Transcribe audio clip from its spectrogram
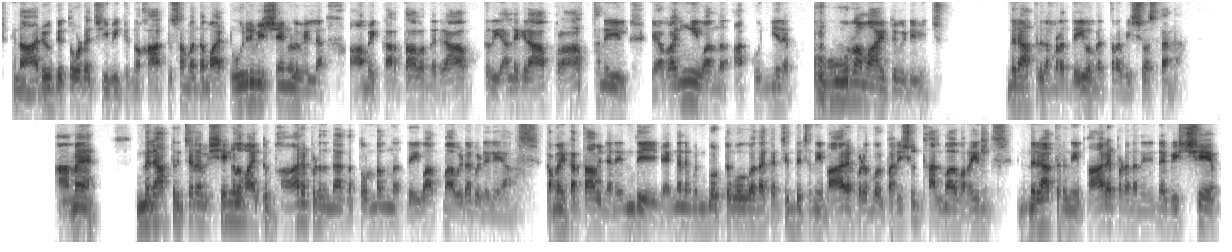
ഇന്ന് ആരോഗ്യത്തോടെ ജീവിക്കുന്നു. ഹാർട്ട് സംബന്ധമായിട്ട് ഒരു വിഷയങ്ങളും ഇല്ല ആമെ കർത്താവ് രാത്രി അല്ലെങ്കിൽ ആ പ്രാർത്ഥനയിൽ ഇറങ്ങി വന്ന് ആ കുഞ്ഞിനെ പൂർണമായിട്ട് വിടിവിച്ചു. ഇന്ന് രാത്രി നമ്മുടെ ദൈവം എത്ര വിശ്വസ്തനാണ്. ആമേൻ. ഇന്ന് രാത്രി ചില വിഷയങ്ങളുമായിട്ട് ഭാരപ്പെടുന്നതിന്റെ അകത്തുണ്ടെന്ന് ദൈവാത്മാവ് ഇടപെടുകയാണ്. കമ്മ കർത്താവ് ഞാൻ എന്ത് ചെയ്യും? എങ്ങനെ മുൻപോട്ട് പോകുക എന്നൊക്കെ ചിന്തിച്ച് നീ ഭാരപ്പെടുമ്പോൾ പരിശുദ്ധാത്മാവ് പറയുന്നു ഇന്ന് രാത്രി നീ ഭാരപ്പെടണം നിന്റെ വിഷയം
